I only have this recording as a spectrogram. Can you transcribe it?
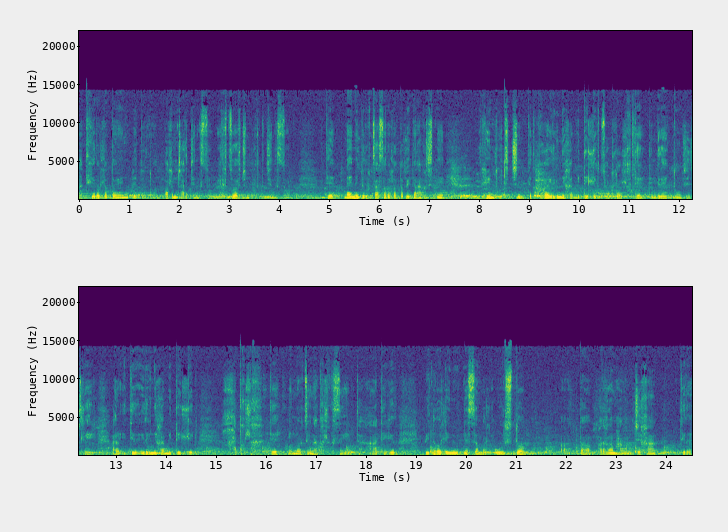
А тэгэхээр бол одоо энэ бид боломж гарч ийн гэсэн үг. Эрх зүйн орчинд бүрдэж ийн гэсэн үг тий 8-ын 4 цааснаар бол одоо бид нар хангалтны хэмлгүүд чинь тэр тухайн иргэнийхээ мэдээллийг цуглуулах тий тэн дээр дүүн шинжилгээг иргэнийхээ мэдээллийг хадгалах тий энэ нууцыг хадгалах гэсэн юм та. Аа тэгэхээр бид нар бол энэ үднээс бол өөрсдөө одоо програм хангамжийнхаа тэр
